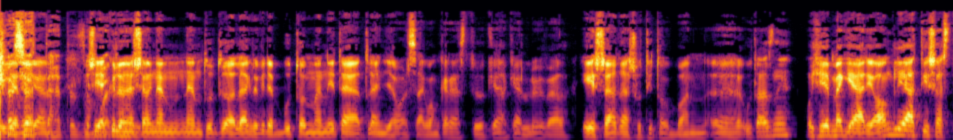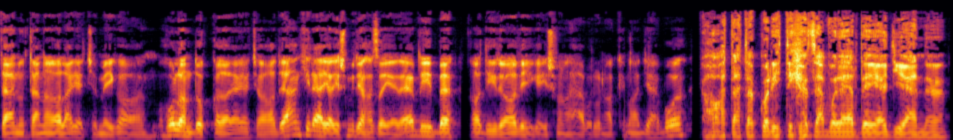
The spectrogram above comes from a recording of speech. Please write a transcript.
igen, igen. Tehát ez És ilyen különösen, hogy nem, nem tud a legrövidebb úton menni, tehát Lengyelországon keresztül kell kerülővel, és ráadásul titokban uh, utazni. Úgyhogy megjár aláírja Angliát is, aztán utána aláírja még a hollandokkal, aláírja a Dán királlyal, és mire hazaér Erdélybe, addigra a vége is van a háborúnak nagyjából. Ha, tehát akkor itt igazából Erdély egy ilyen,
